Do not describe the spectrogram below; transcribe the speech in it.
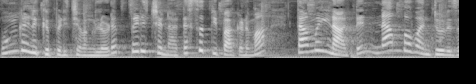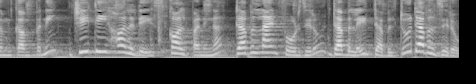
உங்களுக்கு பிடிச்சவங்களோட பிடிச்ச நாட்டை சுத்தி பார்க்கணுமா? தமிழ்நாட்டின் number one tourism company GT holidays call பண்ணுங்க. Double nine four zero double eight double two double zero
